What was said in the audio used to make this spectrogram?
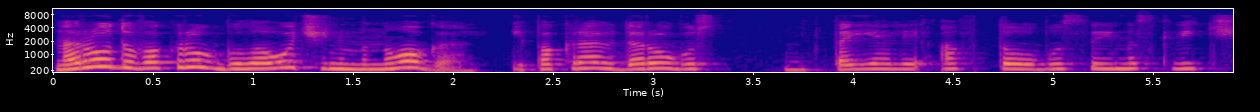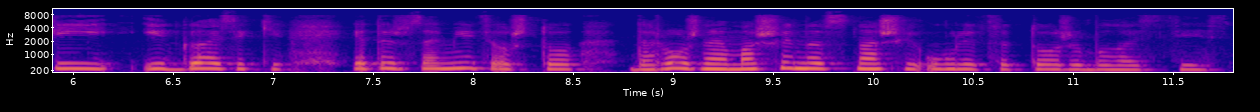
Народу вокруг было очень много, и по краю дорогу стояли автобусы и москвичи и газики. Я даже заметил, что дорожная машина с нашей улицы тоже была здесь.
